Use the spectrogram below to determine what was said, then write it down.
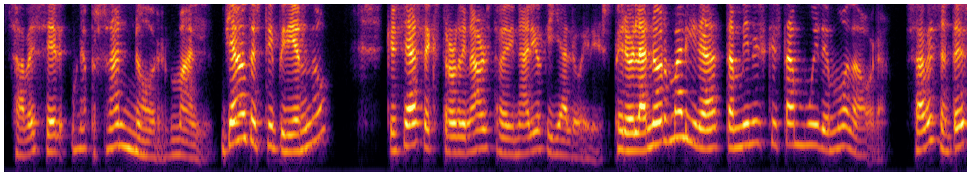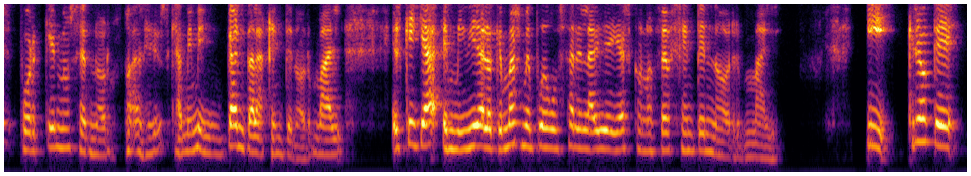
¿sabes? Ser una persona normal. Ya no te estoy pidiendo que seas extraordinario extraordinario, que ya lo eres, pero la normalidad también es que está muy de moda ahora, ¿sabes? Entonces, ¿por qué no ser normales? Que a mí me encanta la gente normal. Es que ya en mi vida lo que más me puede gustar en la vida ya es conocer gente normal. Y creo que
